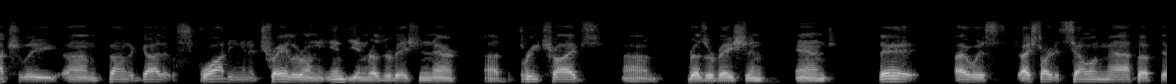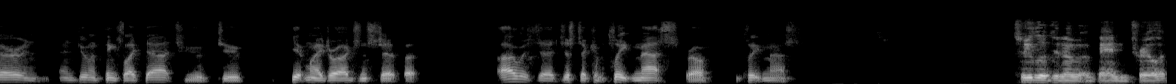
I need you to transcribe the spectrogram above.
actually um, found a guy that was squatting in a trailer on the Indian reservation there, uh, the Three Tribes um, reservation, and they. I was I started selling meth up there and, and doing things like that to to get my drugs and stuff. But I was uh, just a complete mess, bro. Complete mess. So you lived in an abandoned trailer?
